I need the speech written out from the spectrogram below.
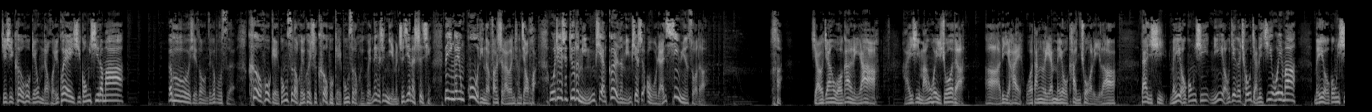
这是客户给我们的回馈，是公司的吗？呃，不不，谢总，这个不是客户给公司的回馈，是客户给公司的回馈，那个是你们之间的事情，那应该用固定的方式来完成交换。我这个是丢的名片，个人的名片是偶然幸运所得。哈，小江，我看你呀，还是蛮会说的啊，厉害！我当年没有看错你啦。但是没有公司，你有这个抽奖的机会吗？没有公司，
